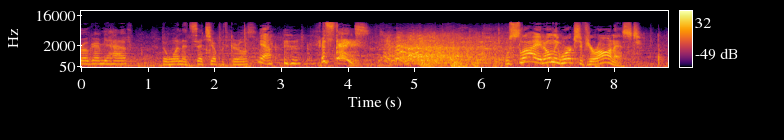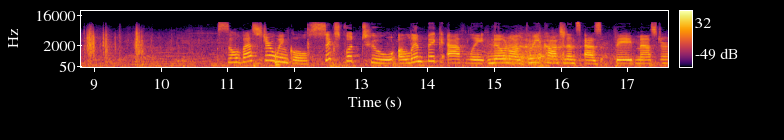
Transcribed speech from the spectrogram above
program you have? The one that sets you up with girls? Yeah. It stinks! Well, Sly, it only works if you're honest. Sylvester Winkle, six foot two, Olympic athlete known on three continents as Babe Master.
